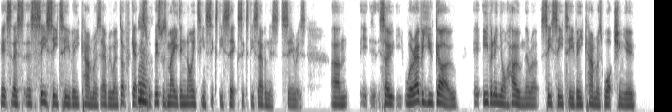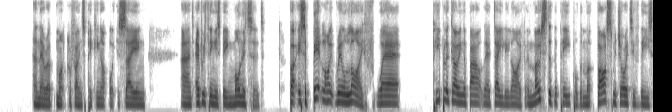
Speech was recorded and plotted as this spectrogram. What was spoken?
It's there's, there's CCTV cameras everywhere. And don't forget this this was made in 1966, 67. This series, um, so wherever you go, even in your home, there are CCTV cameras watching you, and there are microphones picking up what you're saying, and everything is being monitored. But it's a bit like real life, where people are going about their daily life, and most of the people, the vast majority of these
